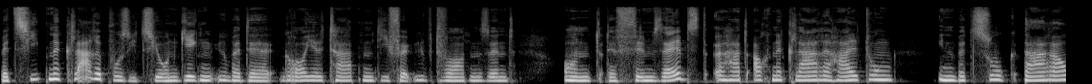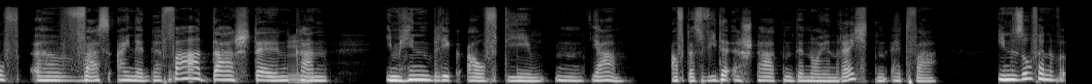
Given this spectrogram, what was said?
bezieht eine klare Position gegenüber der Gräueltaten, die verübt worden sind. Und der Film selbst hat auch eine klare Haltung in Bezug darauf, äh, was eine Gefahr darstellen kann im Hinblick auf die, mh, ja, auf das Wiedererstarken der neuen Rechten etwa. Insofern,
